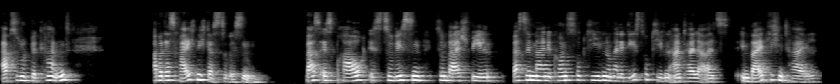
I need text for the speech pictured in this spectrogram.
absolut bekannt. Aber das reicht nicht, das zu wissen. Was es braucht, ist zu wissen, zum Beispiel, was sind meine konstruktiven und meine destruktiven Anteile als im weiblichen Teil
